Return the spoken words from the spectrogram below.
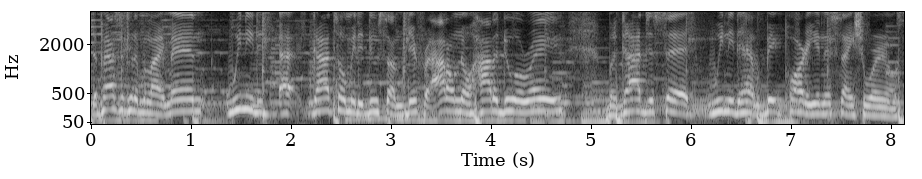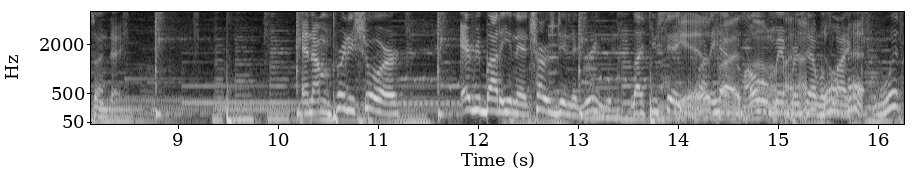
The pastor could have been like, "Man, we need to." Uh, God told me to do something different. I don't know how to do a rave, but God just said we need to have a big party in this sanctuary on Sunday. And I'm pretty sure everybody in that church didn't agree with. Like you said, you Yeah, probably had probably some old some, like, members that was like, that. "What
